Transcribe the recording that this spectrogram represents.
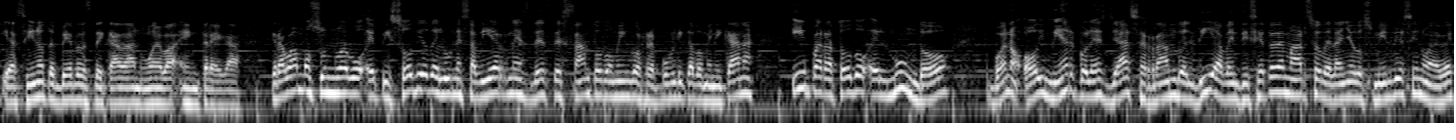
y así no te pierdes de cada nueva entrega. Grabamos un nuevo episodio de lunes a viernes desde Santo Domingo, República Dominicana y para todo el mundo. Bueno, hoy miércoles ya cerrando el día 27 de marzo del año 2019,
